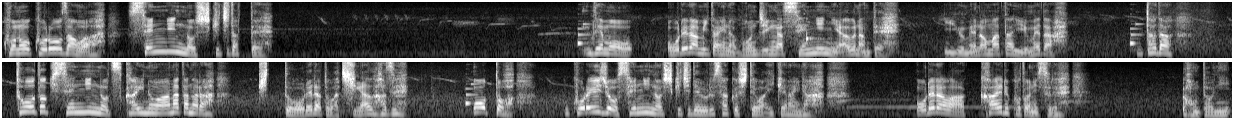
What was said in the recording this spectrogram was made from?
この古老山は仙人の敷地だって。でも俺らみたいな凡人が仙人に会うなんて夢のまた夢だ。ただ尊き仙人の使いのあなたならきっと俺らとは違うはず。おっとこれ以上仙人の敷地でうるさくしてはいけないな。俺らは帰ることにする。本当に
